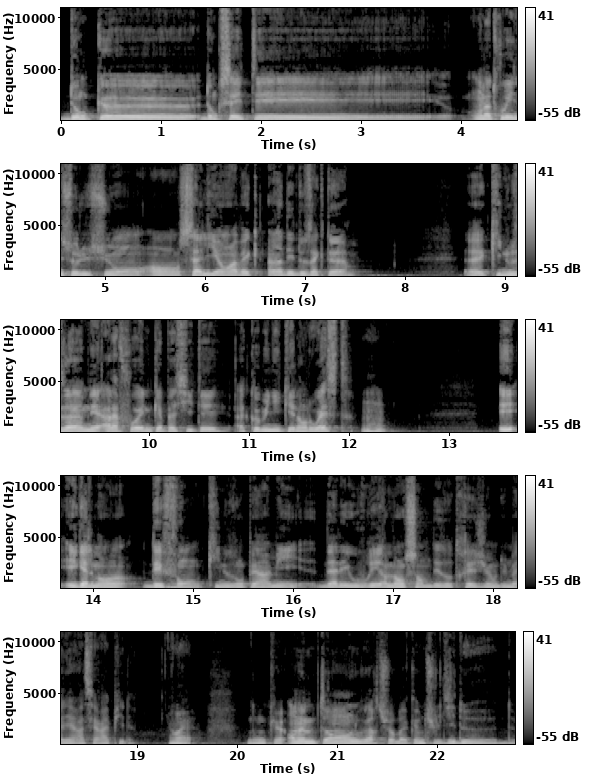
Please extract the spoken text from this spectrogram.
Donc, euh, donc ça a été. On a trouvé une solution en s'alliant avec un des deux acteurs euh, qui nous a amené à la fois une capacité à communiquer dans l'Ouest Mhm. et également des fonds qui nous ont permis d'aller ouvrir l'ensemble des autres régions d'une manière assez rapide. Ouais. Donc euh, en même temps, l'ouverture, bah, comme tu le dis, de, de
